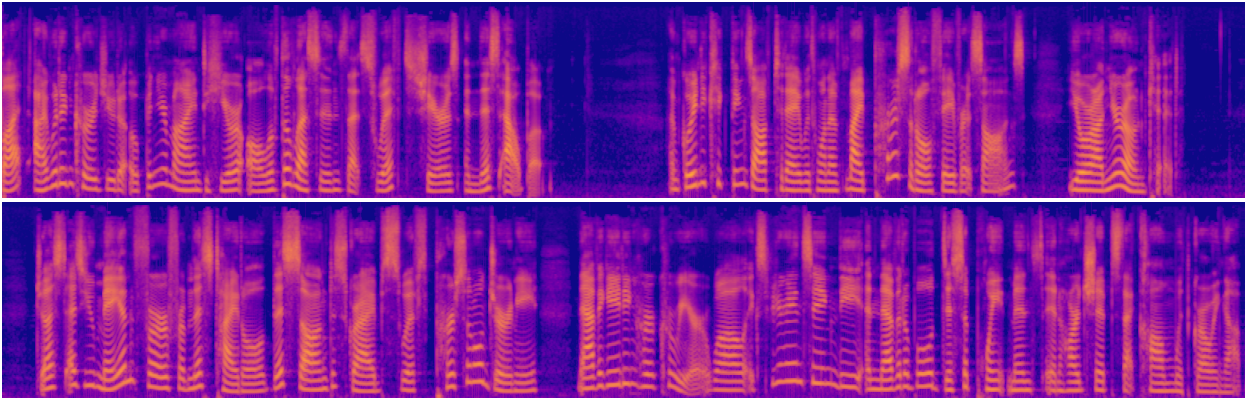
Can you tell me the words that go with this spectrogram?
but I would encourage you to open your mind to hear all of the lessons that Swift shares in this album. I'm going to kick things off today with one of my personal favorite songs, You're on Your Own Kid. Just as you may infer from this title, this song describes Swift's personal journey navigating her career while experiencing the inevitable disappointments and hardships that come with growing up.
